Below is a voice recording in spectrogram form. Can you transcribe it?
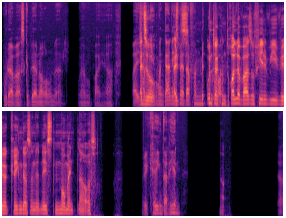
Gut, aber es gibt ja noch einen Unterschied. Ja, wobei, ja. Weil ich Also, irgendwann gar nichts mehr davon mitbekommen. Unter Kontrolle war so viel, wie wir kriegen das in den nächsten Momenten aus. Wir kriegen das hin. Ja. Ja.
